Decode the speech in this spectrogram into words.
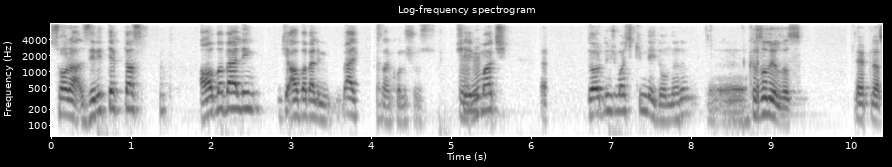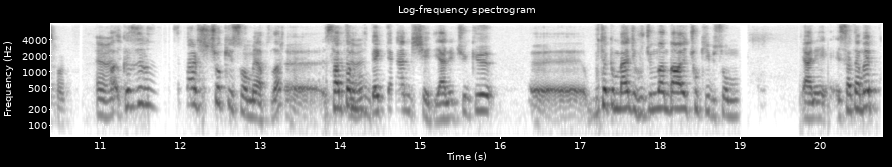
Sonra Zenit Deplasman, Alba Berlin, ki Alba Berlin belki birazdan konuşuruz. Şey bir maç. E, dördüncü maç kimdeydi onların? E, Kızıl Yıldız. Deplasman. Evet. Kızıl Yıldız karşı çok iyi savunma yaptılar. E, zaten evet. bu beklenen bir şeydi. Yani çünkü e, bu takım bence hücumdan daha çok iyi bir savunma. Yani zaten hep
